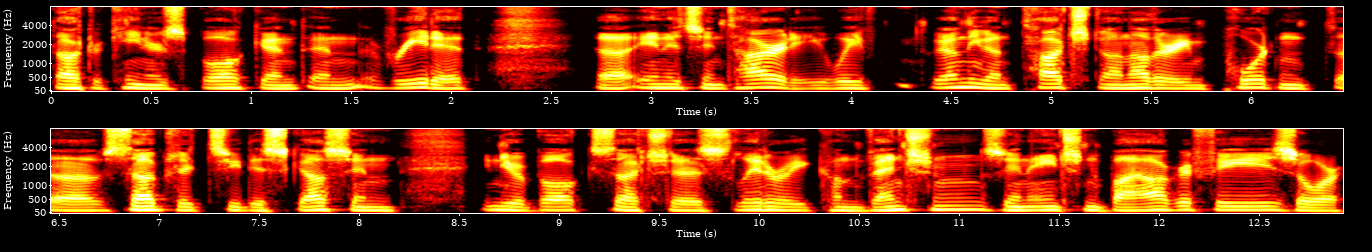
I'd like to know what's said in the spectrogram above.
Dr. Keener's book and, and read it uh, in its entirety. We've, we haven't even touched on other important uh, subjects you discuss in, in your book, such as literary conventions in ancient biographies or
